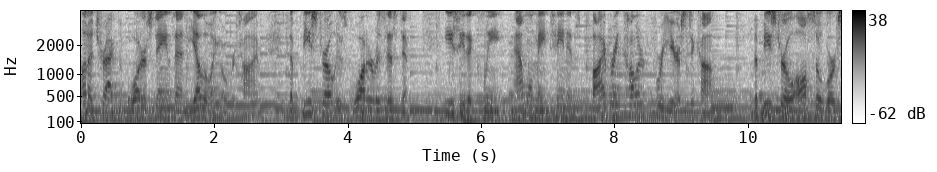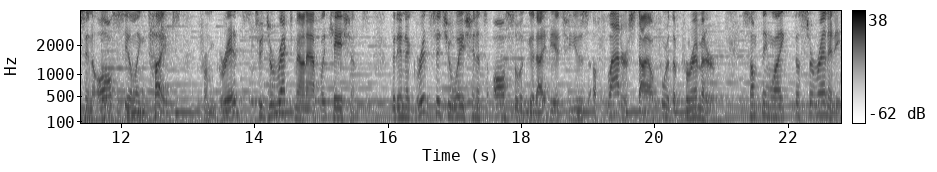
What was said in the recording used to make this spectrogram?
unattractive water stains and yellowing over time, the bistro is water resistant, easy to clean, and will maintain its vibrant color for years to come. The bistro also works in all ceiling types, from grids to direct mount applications. But in a grid situation, it's also a good idea to use a flatter style for the perimeter, something like the Serenity,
